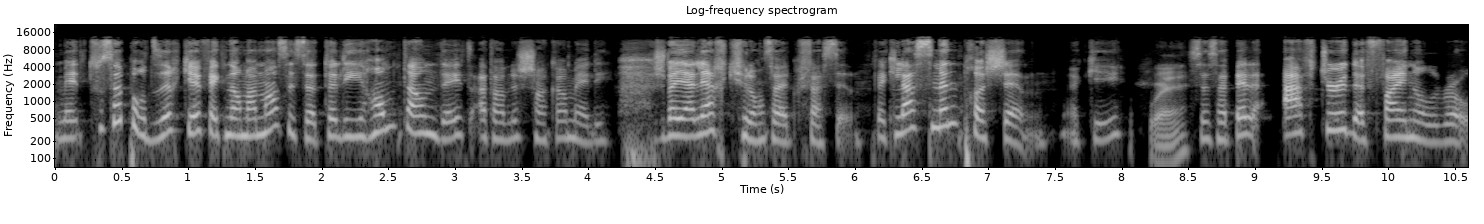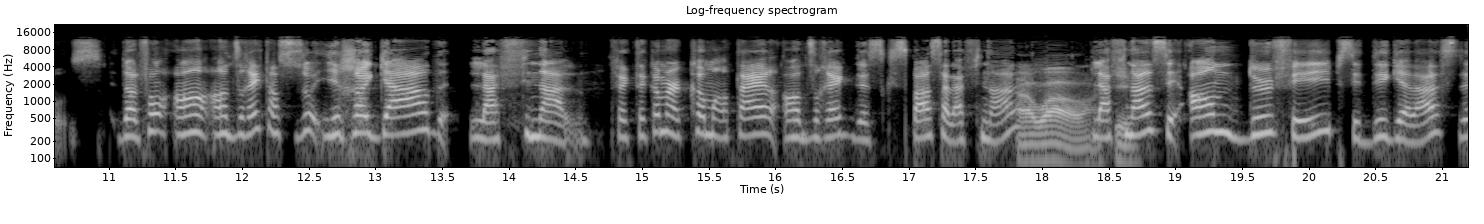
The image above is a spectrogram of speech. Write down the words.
Mais tout ça pour dire que, fait que normalement, c'est ça. Tu as les hometown dates. Attends, là, je suis encore mêlée. Je vais y aller à reculons, ça va être plus facile. Fait que la semaine prochaine, OK, Ouais. ça s'appelle After the Final Rose. Dans le fond, en, en direct, en studio, ils regardent la finale. Fait que t'as comme un commentaire en direct de ce qui se passe à la finale. Ah, wow. La finale, c'est entre deux filles, puis c'est dégueulasse. Là,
